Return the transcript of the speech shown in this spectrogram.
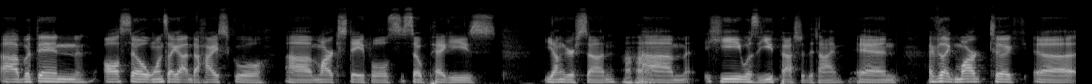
Uh, but then also once I got into high school, uh, Mark Staples, so Peggy's younger son, Uh-huh. um, he was the youth pastor at the time, and I feel like Mark took uh,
